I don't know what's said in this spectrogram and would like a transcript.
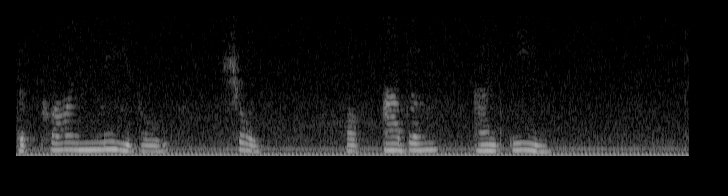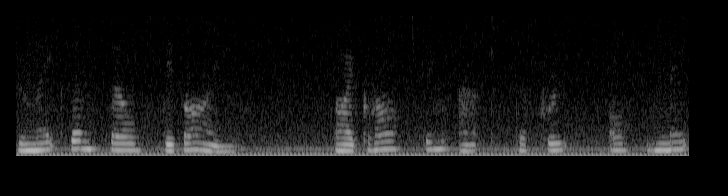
the primeval choice Adam and Eve to make themselves divine by grasping at the fruits of nature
